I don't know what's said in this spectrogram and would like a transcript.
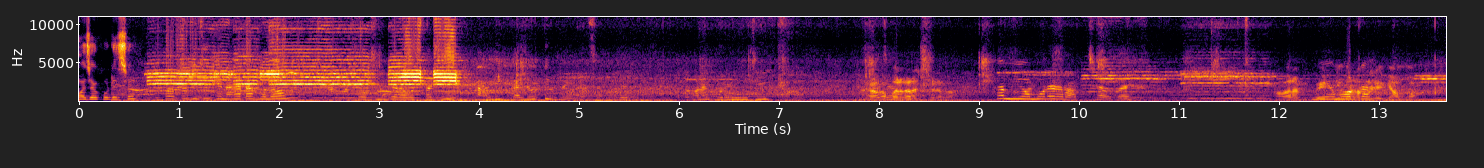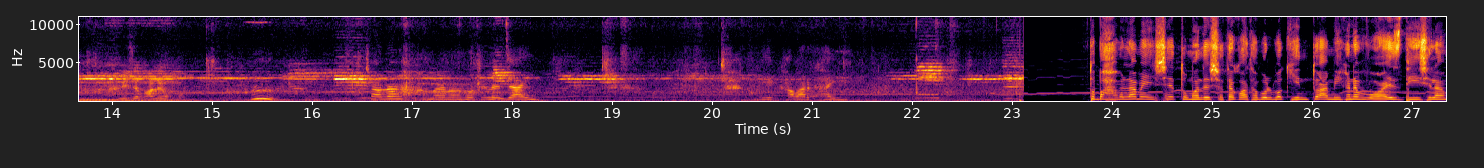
মজা করেছ? কত কিছু কেনাকাটা হলো। চোখ মুখের অবস্থা কালি হয়ে গেছে অনেক ঘুরে নিয়েছি। হ্যাঁ মিয়মরের হুম। চলো, আমরা এবার হোটেলে যাই। গিয়ে খাবার খাই। তো ভাবলাম এসে তোমাদের সাথে কথা বলব, কিন্তু আমি এখানে ভয়েস দিয়েছিলাম,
